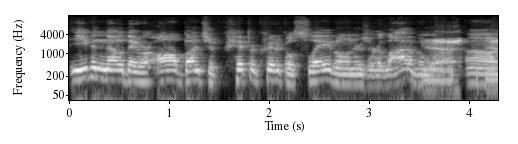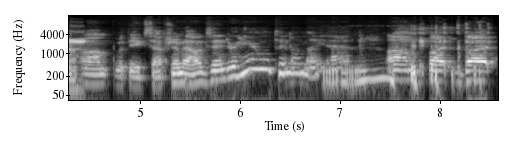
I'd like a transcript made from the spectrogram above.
even though they were all a bunch of hypocritical slave owners, or a lot of them Yeah, were, um, yeah. um, with the exception of Alexander Hamilton, I might add. Um, but but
